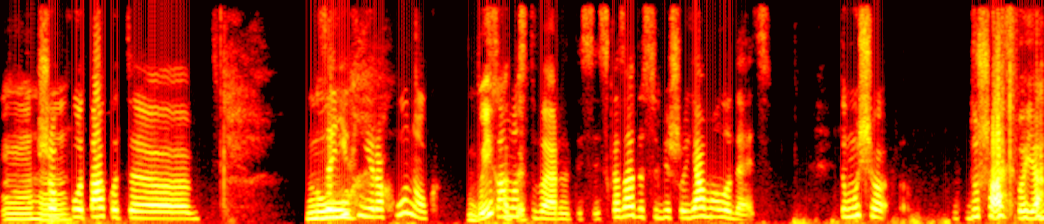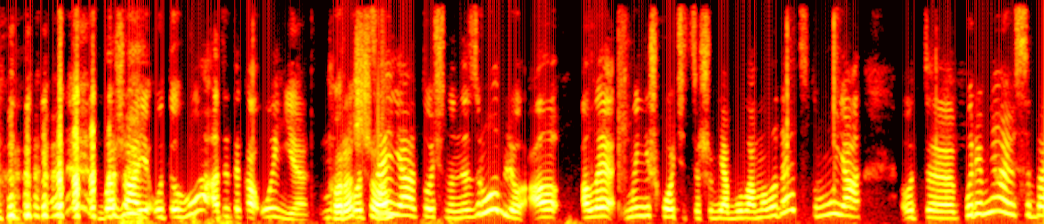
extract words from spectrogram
Мгм. щоб отак, от е, ну, за їхній рахунок виїхати. самоствердитися і сказати собі, що я молодець, тому що душа твоя бажає отого, а ти така: ой, ні, Хорошо. оце я точно не зроблю, а, але мені ж хочеться, щоб я була молодець, тому я. От е, порівняю себе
